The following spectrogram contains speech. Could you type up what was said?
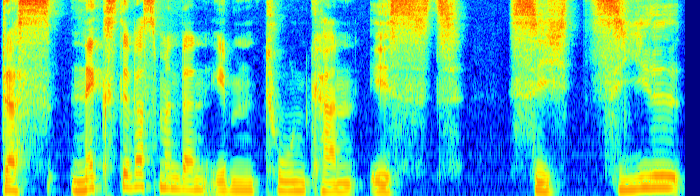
Das nächste, was man dann eben tun kann, ist sich Ziel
